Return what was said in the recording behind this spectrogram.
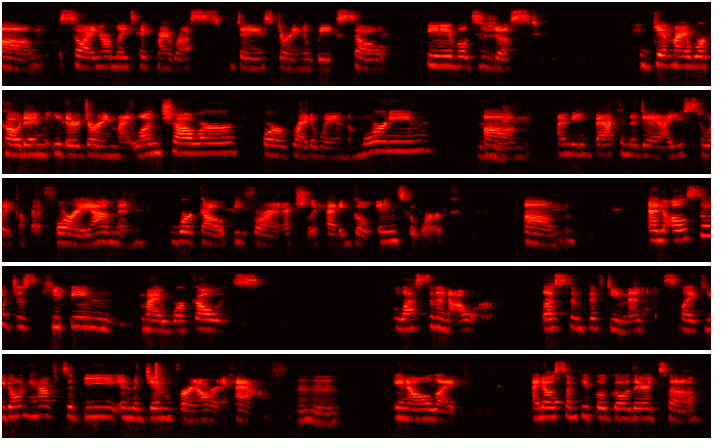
Um, so I normally take my rest days during the week. So being able to just get my workout in either during my lunch hour or right away in the morning. Mhm. Um, I mean, back in the day, I used to wake up at 4 a.m. and work out before I actually had to go into work. Um, and also just keeping my workouts less than an hour, less than 50 minutes. Like, you don't have to be in the gym for an hour and a half Mhm. you know like i know some people go there to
